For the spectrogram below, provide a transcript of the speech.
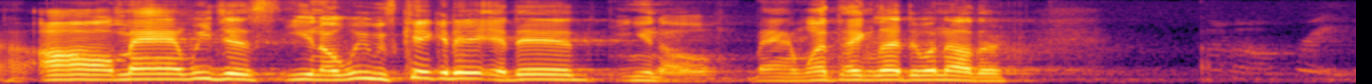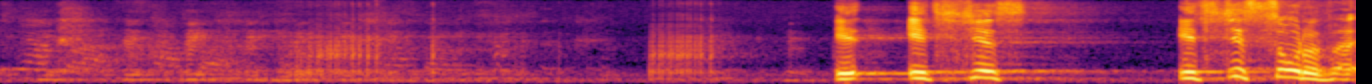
Uh, oh man, we just, you know, we was kicking it, and then, you know, man, one thing led to another. It, it's just it's just sort of an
